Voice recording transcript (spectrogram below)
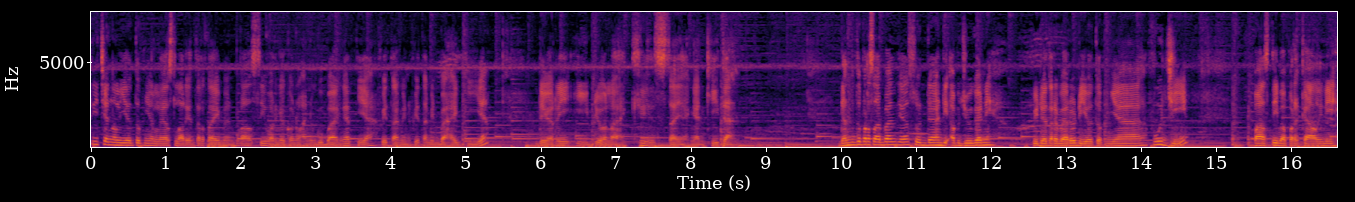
di channel YouTube-nya Leslar Entertainment. Pasti warga Konoha nunggu banget ya vitamin-vitamin bahagia dari idola kesayangan kita. Dan tentu persahabatnya sudah di up juga nih video terbaru di YouTube-nya Fuji. Pasti baper kali nih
